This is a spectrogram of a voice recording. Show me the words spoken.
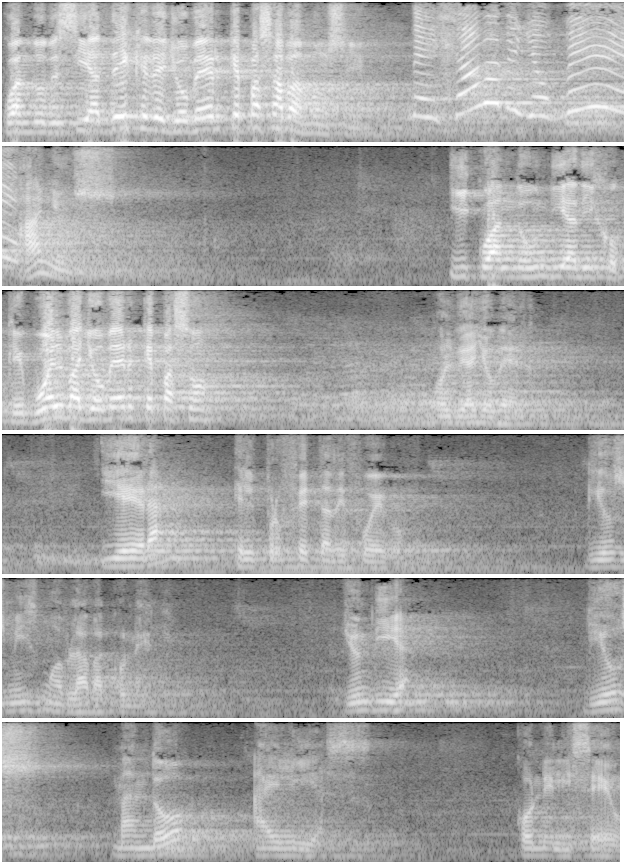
Cuando decía deje de llover, ¿qué pasaba, Monsi? ¡Dejaba de llover! Años. Y cuando un día dijo que vuelva a llover, ¿qué pasó? Volvió a llover. Y era el profeta de fuego. Dios mismo hablaba con él. Y un día Dios mandó a Elías con Eliseo.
